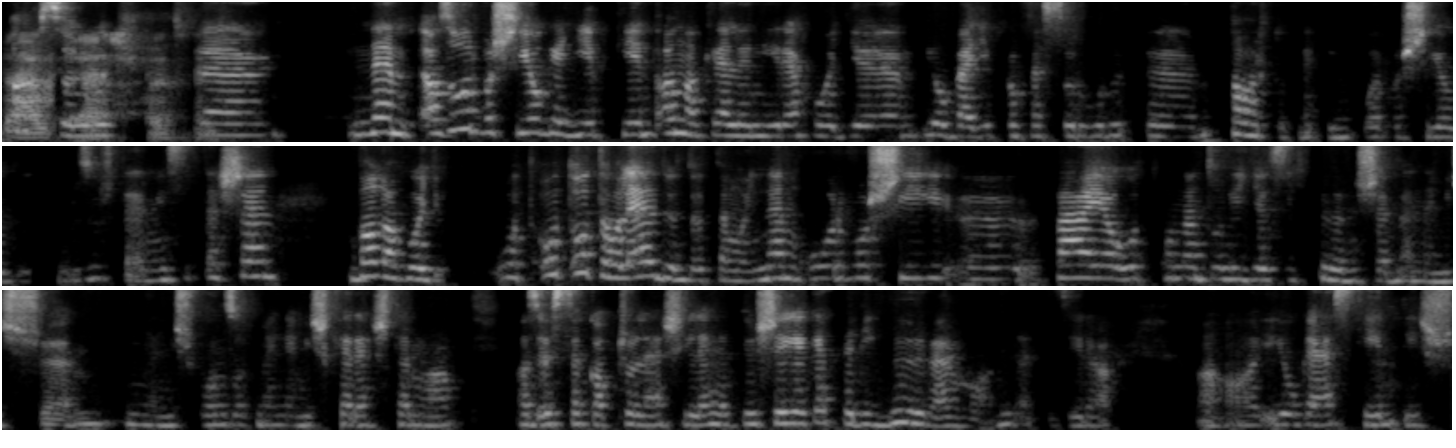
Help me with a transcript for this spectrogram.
Abszolút nem, az orvosi jog egyébként annak ellenére, hogy Jobbágyi professzor úr tartott nekünk orvosi jogi kurzus természetesen, valahogy ott, ott, ott, ahol eldöntöttem, hogy nem orvosi pálya, ott onnantól így ez így különösebben nem is, nem is vonzott, meg nem is kerestem a, az összekapcsolási lehetőségeket, pedig bőven van, tehát azért a, a jogászként is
